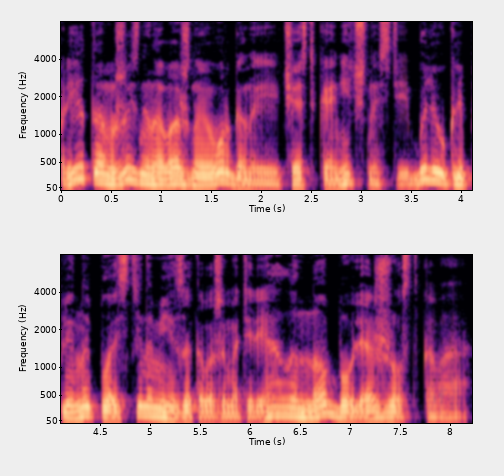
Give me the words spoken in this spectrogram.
При этом жизненно важные органы и часть конечностей были укреплены пластинами из этого же материала, но более жесткого.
